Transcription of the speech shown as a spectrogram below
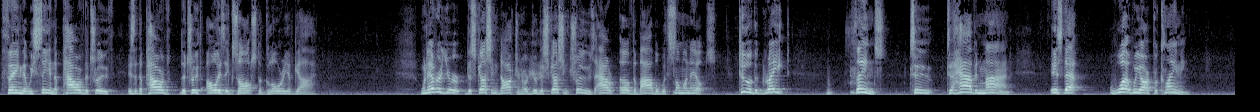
thing that we see in the power of the truth is that the power of the truth always exalts the glory of God. Whenever you're discussing doctrine or you're discussing truths out of the Bible with someone else, two of the great things to, to have in mind is that what we are proclaiming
